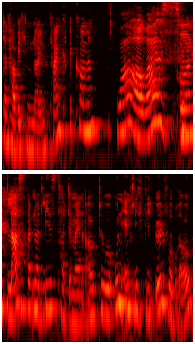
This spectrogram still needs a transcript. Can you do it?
Dann habe ich einen neuen Tank bekommen. Wow, was? Und last but not least hatte mein Auto unendlich viel Ölverbrauch.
